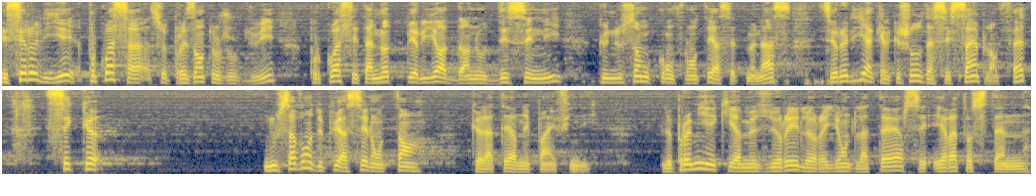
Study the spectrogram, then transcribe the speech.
Et c'est relié, pourquoi ça se présente aujourd'hui, pourquoi c'est à notre période, dans nos décennies, que nous sommes confrontés à cette menace, c'est relié à quelque chose d'assez simple en fait, c'est que nous savons depuis assez longtemps que la Terre n'est pas infinie. Le premier qui a mesuré le rayon de la Terre, c'est Ératosthène,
